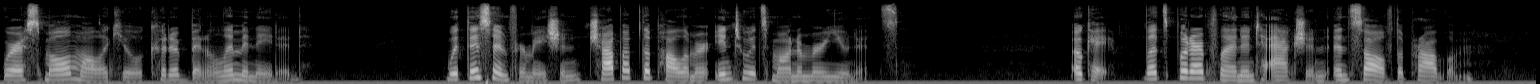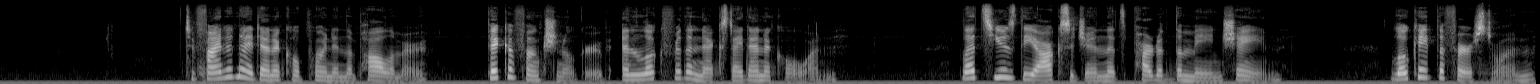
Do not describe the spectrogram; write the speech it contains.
where a small molecule could have been eliminated. With this information, chop up the polymer into its monomer units. Okay, let's put our plan into action and solve the problem. To find an identical point in the polymer, pick a functional group and look for the next identical one. Let's use the oxygen that's part of the main chain. Locate the first one,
